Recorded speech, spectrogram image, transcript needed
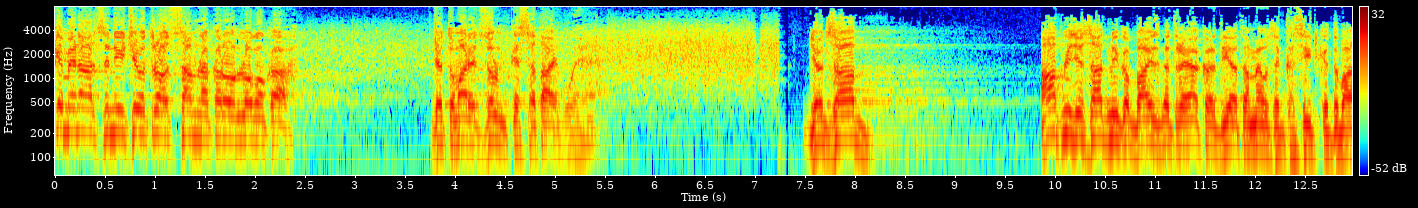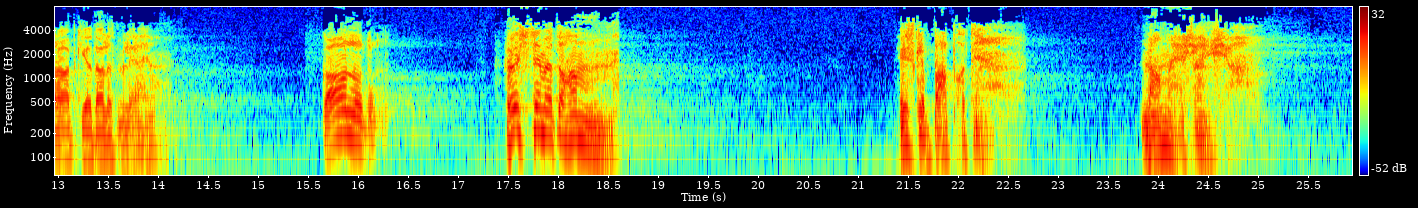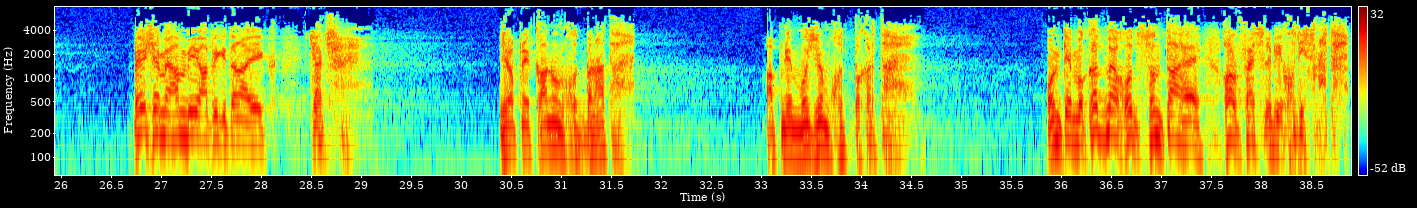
के मीनार से नीचे उतरो और सामना करो उन लोगों का जो तुम्हारे जुल्म के सताए हुए हैं। जज साहब आपने जिस आदमी को बाइज्जत रिहा कर दिया था मैं उसे घसीट के दोबारा आपकी अदालत में ले आया हूँ। कौन हो तुम? रिश्ते में तो हम इसके बाप होते हैं। नाम है शहनशाह। पेशे में हम भी आप ही की तरह एक जज हैं। जो अपने कानून खुद बनाता है। अपने मुजरम खुद पकड़ता है। उनके मुकदमे खुद सुनता है और फैसले भी खुद ही सुनाता है।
